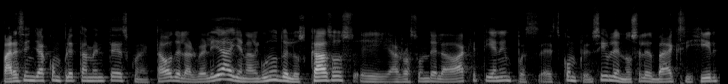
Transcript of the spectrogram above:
Parecen ya completamente desconectados de la realidad y en algunos de los casos, eh, a razón de la edad que tienen, pues es comprensible, no se les va a exigir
